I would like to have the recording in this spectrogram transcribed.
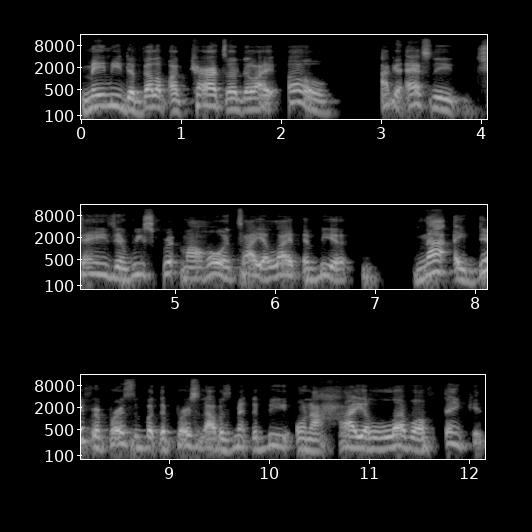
made me develop a character that like, oh, I can actually change and rescript my whole entire life and be a not a different person, but the person I was meant to be on a higher level of thinking.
